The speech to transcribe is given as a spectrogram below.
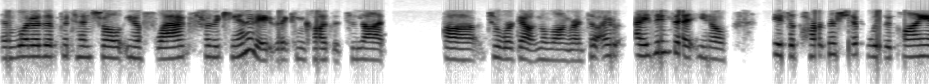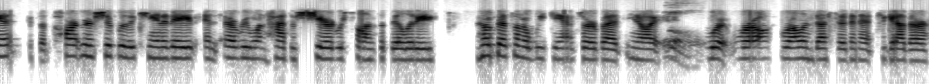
and what are the potential, you know, flags for the candidate that can cause it to not uh, to work out in the long run. So I I think that you know it's a partnership with the client, it's a partnership with the candidate, and everyone has a shared responsibility. I hope that's not a weak answer, but you know, oh. we're, we're all we're all invested in it together.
